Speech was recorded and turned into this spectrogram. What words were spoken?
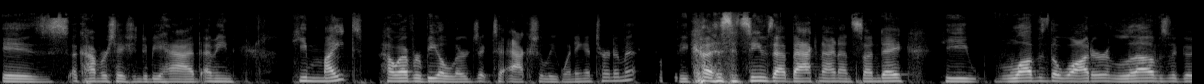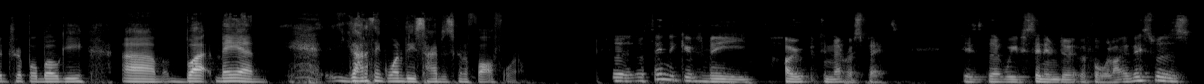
is a conversation to be had. I mean, he might, however, be allergic to actually winning a tournament because it seems that back nine on Sunday, he loves the water, loves a good triple bogey. Um, but man, you got to think one of these times it's going to fall for him. The, the thing that gives me hope in that respect is that we've seen him do it before. Like this was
